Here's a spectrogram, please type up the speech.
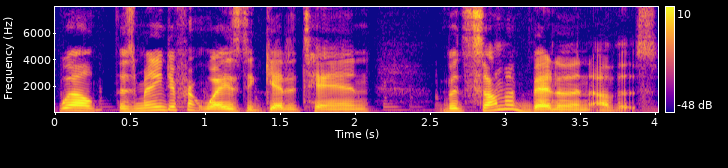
Well, there's many different ways to get a tan, but some are better than others.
